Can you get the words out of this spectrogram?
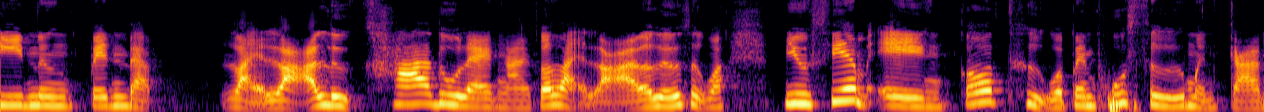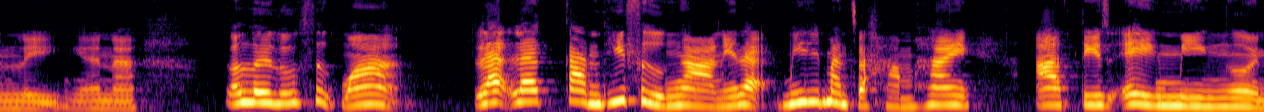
ีหนึ่งเป็นแบบหลายล้านหรือค่าดูแลงานก็หลายล้านแล้วเลยรู้สึกว่า museum เองก็ถือว่าเป็นผู้ซื้อเหมือนกันอะไรอย่างเงี้ยนะแล้วเลยรู้สึกว่าและและการที่ซื้องานนี่แหละที่มันจะทำให้ artist เองมีเงิน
